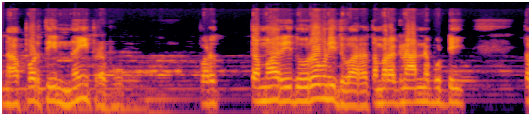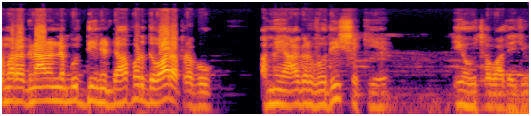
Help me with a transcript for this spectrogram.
ડાપડથી નહીં પ્રભુ. પણ તમારી દોરવણી દ્વારા, તમારા જ્ઞાન અને બુદ્ધિ, તમારા જ્ઞાન અને બુદ્ધિને ડાપણ દ્વારા પ્રભુ, અમે આગળ વધી શકીએ એવું થવા દેજો.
